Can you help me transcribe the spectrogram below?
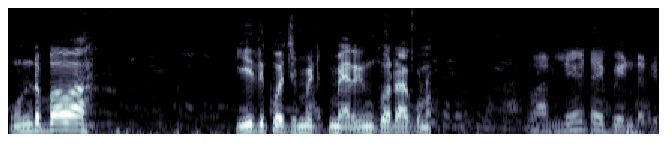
ఉండు బావా ఇది కొంచెం మెట్టుకు మేర ఇంకో రాకుండా వాడు లేట్ అయిపోయింది అది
